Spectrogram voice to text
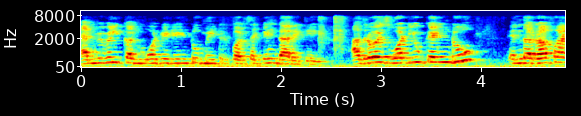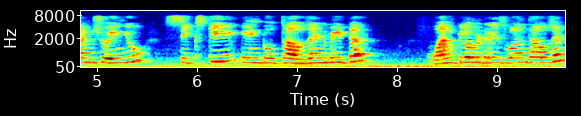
and we will convert it into meter per second directly. Otherwise what you can do? In the rough I am showing you 60 into 1000 meter. 1 kilometer is 1000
